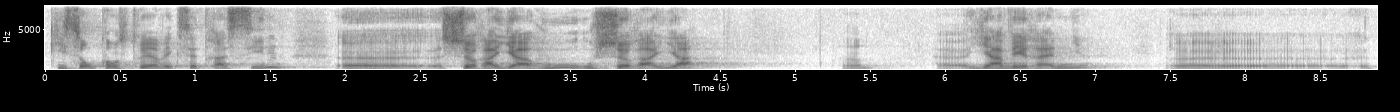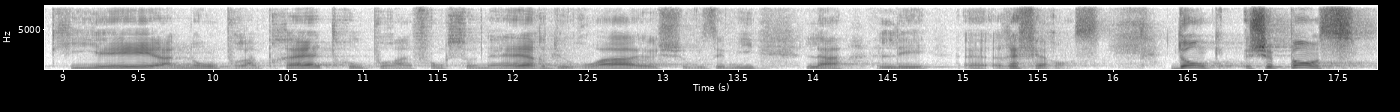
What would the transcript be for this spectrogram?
qui sont construits avec cette racine, euh, Serayahu ou Seraya, hein, euh, Yahvé règne, euh, qui est un nom pour un prêtre ou pour un fonctionnaire du roi. Je vous ai mis là les euh, références. Donc, je pense,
